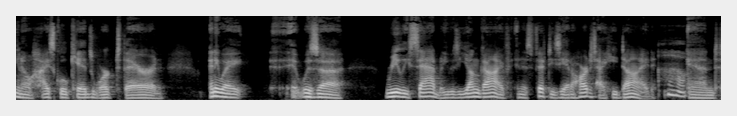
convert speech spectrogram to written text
you know, high school kids worked there. And anyway, it was uh, really sad, but he was a young guy in his 50s. He had a heart attack. He died. Oh, And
